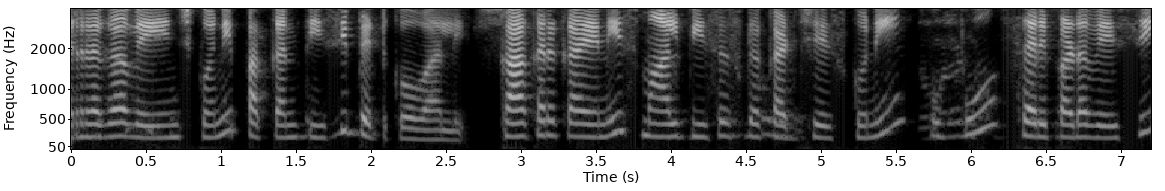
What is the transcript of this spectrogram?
ఎర్రగా వేయించుకొని పక్కన తీసి పెట్టుకోవాలి కాకరకాయని స్మాల్ పీసెస్ గా కట్ చేసుకుని ఉప్పు సరిపడ వేసి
